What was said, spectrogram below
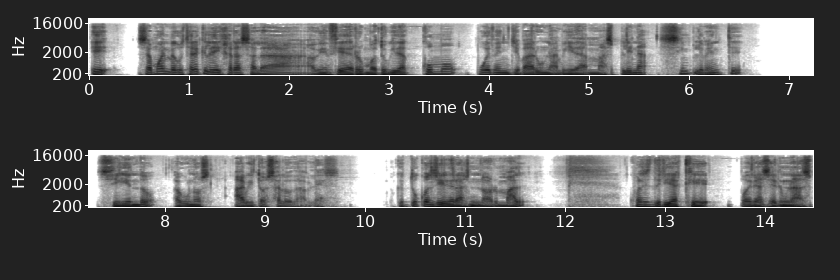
Eh, Samuel, me gustaría que le dijeras a la audiencia de Rumbo a tu vida cómo pueden llevar una vida más plena simplemente siguiendo algunos hábitos saludables. Lo que tú consideras normal, ¿cuáles dirías que podrían ser unas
